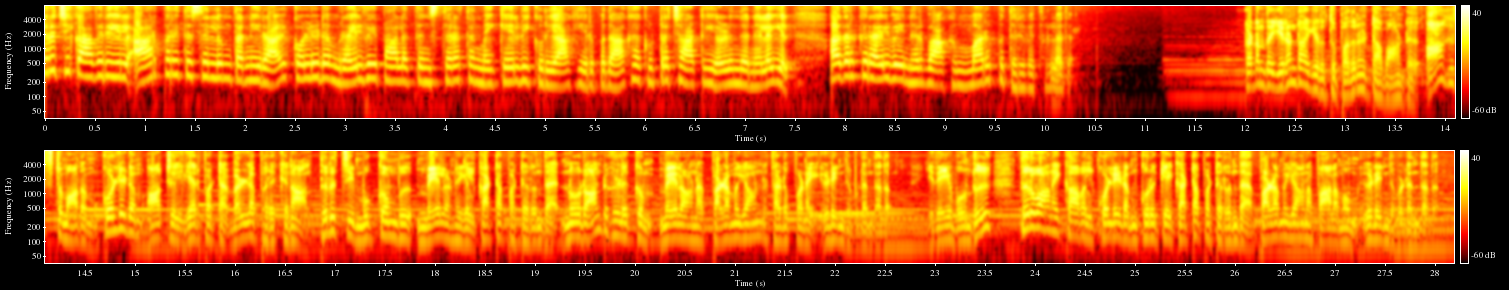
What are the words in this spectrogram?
திருச்சி காவிரியில் ஆர்ப்பரித்து செல்லும் தண்ணீரால் கொள்ளிடம் ரயில்வே பாலத்தின் ஸ்திரத்தன்மை கேள்விக்குறியாகி இருப்பதாக குற்றச்சாட்டு எழுந்த நிலையில் அதற்கு ரயில்வே நிர்வாகம் மறுப்பு தெரிவித்துள்ளது. கடந்த இரண்டாயிரத்து பதினெட்டாம் ஆண்டு ஆகஸ்ட் மாதம் கொள்ளிடம் ஆற்றில் ஏற்பட்ட வெள்ளப்பெருக்கினால் திருச்சி முக்கொம்பு மேலணையில் கட்டப்பட்டிருந்த நூறாண்டுகளுக்கும் மேலான பழமையான தடுப்பணை இடிந்து விழுந்தது இதேபோன்று திருவானைக்காவல் கொள்ளிடம் குறுக்கே கட்டப்பட்டிருந்த பழமையான பாலமும் இடிந்து விழுந்தது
